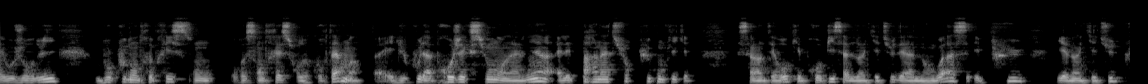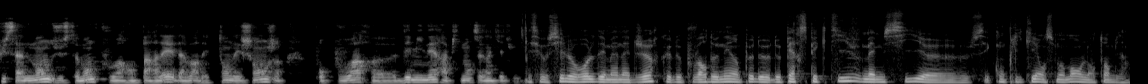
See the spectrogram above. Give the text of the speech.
Et aujourd'hui, beaucoup d'entreprises sont recentrées sur le court terme, et du coup, la projection dans l'avenir, elle est par nature plus compliquée c'est un terreau qui est propice à de l'inquiétude et à de l'angoisse. Et plus il y a d'inquiétude, plus ça demande justement de pouvoir en parler et d'avoir des temps d'échange pour pouvoir euh, déminer rapidement ces inquiétudes. Et c'est aussi le rôle des managers que de pouvoir donner un peu de, perspective, même si euh, c'est compliqué en ce moment, on l'entend bien.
